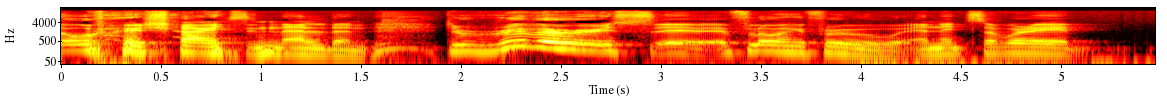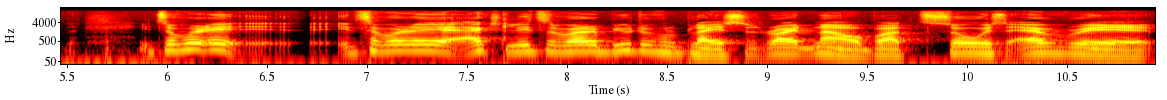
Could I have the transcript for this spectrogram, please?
always shines in Nälden. The river is uh, flowing through, and it's a very, it's a very, it's a very actually it's a very beautiful place right now. But so is every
